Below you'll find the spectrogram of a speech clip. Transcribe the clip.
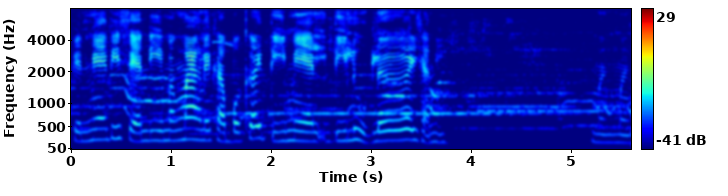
เป็นแม่ที่แสนดีมาก ๆ เลยค่ะบ่เคยตีแม่ตีลูกเลยค่ะนี่มึงมึง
